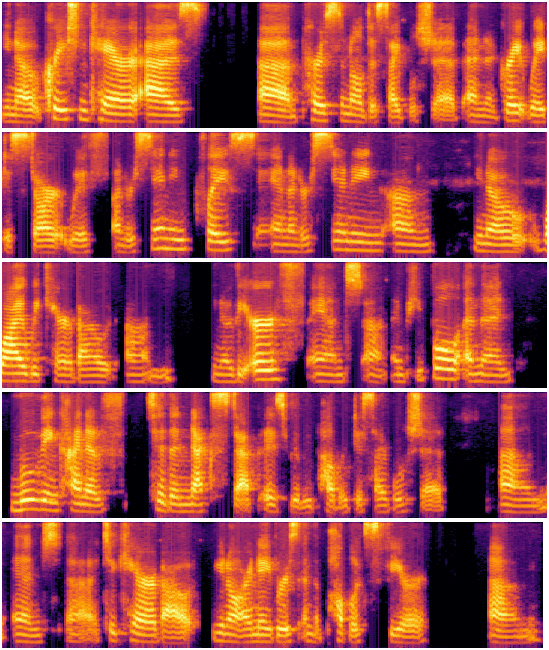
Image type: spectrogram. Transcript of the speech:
you know, creation care as um, personal discipleship and a great way to start with understanding place and understanding, um, you know, why we care about, um, you know, the earth and uh, and people, and then moving kind of to the next step is really public discipleship um, and uh, to care about, you know, our neighbors in the public sphere, um,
